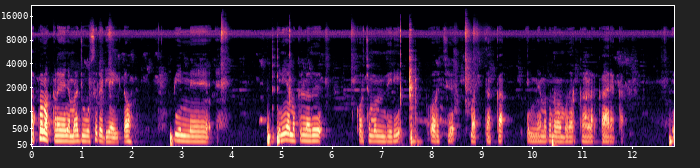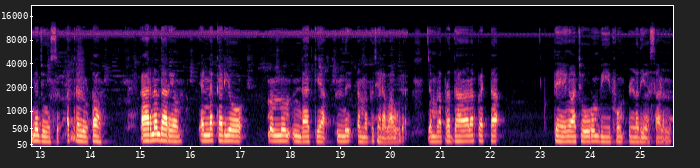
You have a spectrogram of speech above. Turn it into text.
അപ്പോൾ മക്കളെ നമ്മളെ ജ്യൂസ് റെഡി ആയിട്ടോ? പിന്നെ ഇനി നമുക്കുള്ളത് കുറച്ച് മുന്തിരി കുറച്ച് വത്തക്ക പിന്നെ നമുക്ക് നോമ്പ് തുറക്കാനുള്ള കാരക്ക. പിന്നെ ജ്യൂസ് അത്രേ ഉള്ളൂ കേട്ടോ കാരണം എന്താ അറിയോ? എണ്ണക്കടിയോ ഒന്നും ഉണ്ടാക്കിയ ഇന്ന് നമുക്ക് ചിലവാകില്ല നമ്മളെ പ്രധാനപ്പെട്ട തേങ്ങാച്ചോറും ബീഫും ഉള്ള ദിവസമാണെന്ന്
